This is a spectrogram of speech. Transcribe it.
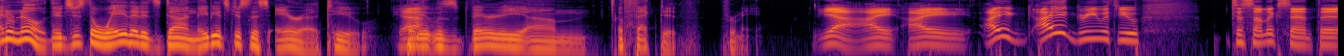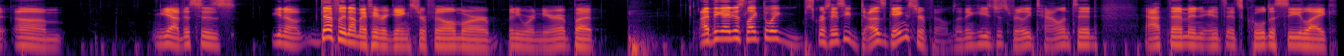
I don't know. There's just the way that it's done. Maybe it's just this era too. Yeah. But it was very um effective for me. Yeah, I I I I agree with you. to some extent that um yeah, this is you know, definitely not my favorite gangster film or anywhere near it, but I think I just like the way Scorsese does gangster films. I think he's just really talented at them and it's it's cool to see like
